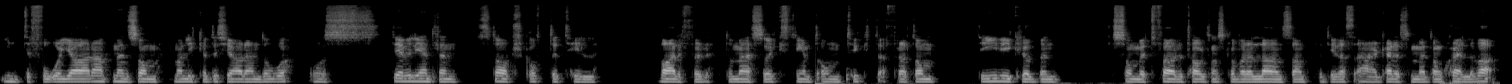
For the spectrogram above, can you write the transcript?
inte får göra, men som man lyckades göra ändå. Och det är väl egentligen startskottet till varför de är så extremt omtyckta. För att de driver ju klubben som ett företag som ska vara lönsamt för deras ägare som är de själva.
